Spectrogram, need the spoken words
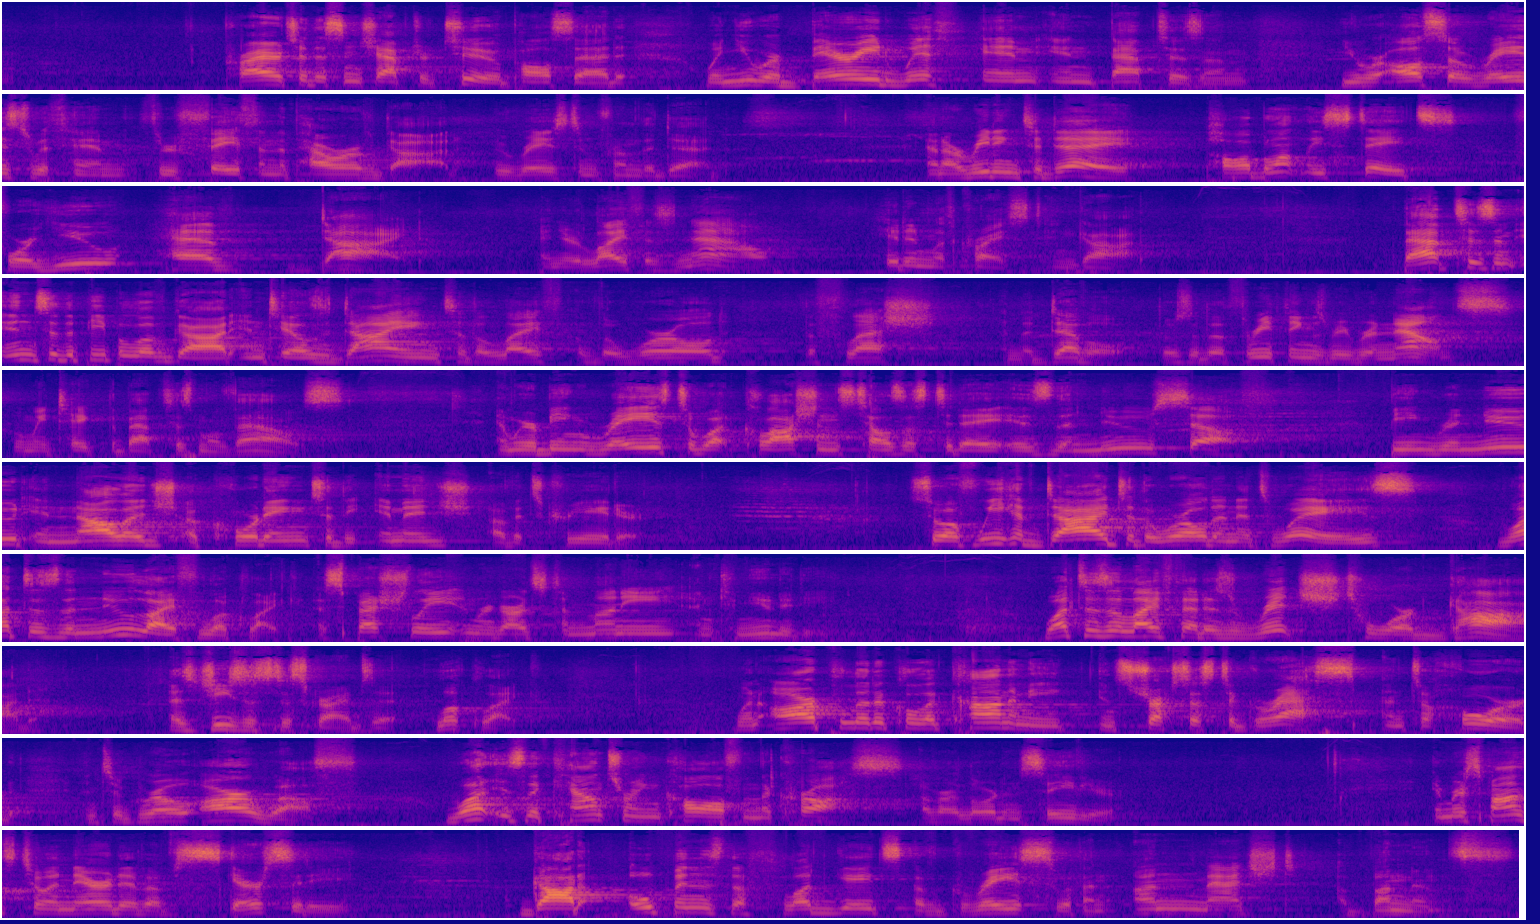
Prior to this in chapter 2, Paul said, When you were buried with him in baptism, you were also raised with him through faith in the power of God, who raised him from the dead. And our reading today, Paul bluntly states, For you have died, and your life is now hidden with Christ in God. Baptism into the people of God entails dying to the life of the world, the flesh, and the devil. Those are the three things we renounce when we take the baptismal vows. And we're being raised to what Colossians tells us today is the new self, being renewed in knowledge according to the image of its creator. So if we have died to the world and its ways, what does the new life look like, especially in regards to money and community? What does a life that is rich toward God, as Jesus describes it, look like? When our political economy instructs us to grasp and to hoard and to grow our wealth, what is the countering call from the cross of our Lord and Savior? In response to a narrative of scarcity, God opens the floodgates of grace with an unmatched abundance.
